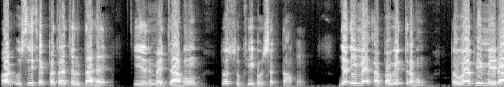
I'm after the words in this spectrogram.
और उसी से पता चलता है कि यदि मैं चाहूँ तो सुखी हो सकता हूँ। यदि मैं अपवित्र हूँ तो वह भी मेरा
